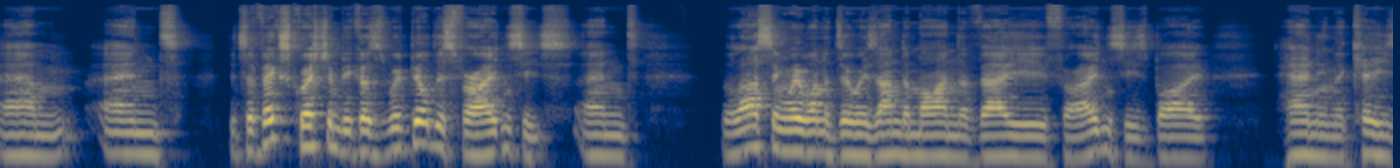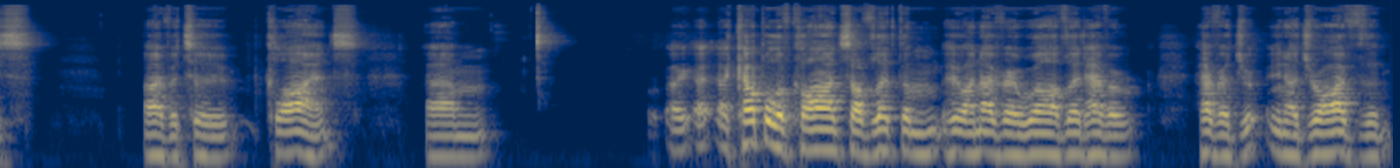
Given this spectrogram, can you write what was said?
um, and it's a vexed question because we built this for agencies and the last thing we want to do is undermine the value for agencies by handing the keys over to clients. Um, a, a, couple of clients I've let them, who I know very well, I've let have a have a you know drive the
